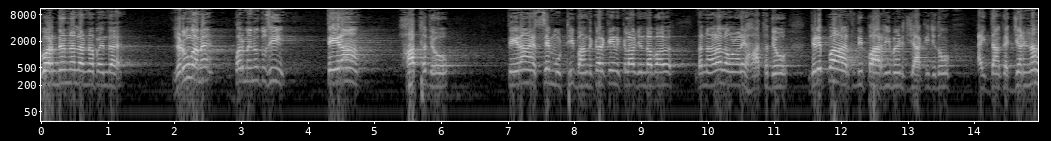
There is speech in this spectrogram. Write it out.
ਗਵਰਨਰ ਨਾਲ ਲੜਨਾ ਪੈਂਦਾ ਹੈ। ਲੜੂੰਗਾ ਮੈਂ, ਪਰ ਮੈਨੂੰ ਤੁਸੀਂ 13 ਹੱਥ ਦਿਓ। 13 ਐਸੇ ਮੁੱਠੀ ਬੰਦ ਕਰਕੇ ਇਨਕਲਾਬ ਜਿੰਦਾਬਾਦ ਦਾ ਨਾਰਾ ਲਾਉਣ ਵਾਲੇ ਹੱਥ ਦਿਓ, ਜਿਹੜੇ ਭਾਰਤ ਦੀ ਪਾਰਲੀਮੈਂਟ 'ਚ ਜਾ ਕੇ ਜਦੋਂ ਐਦਾਂ ਗੱਜਣ ਨਾ,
